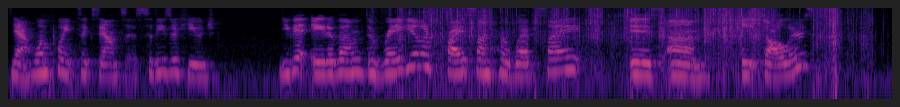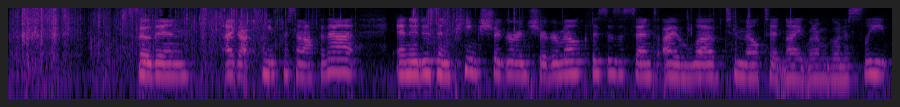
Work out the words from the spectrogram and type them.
Yeah, 1.6 ounces. So these are huge. You get eight of them. The regular price on her website is um, $8. So then I got 20% off of that. And it is in pink sugar and sugar milk. This is a scent I love to melt at night when I'm going to sleep.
